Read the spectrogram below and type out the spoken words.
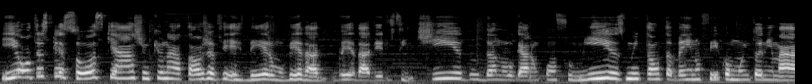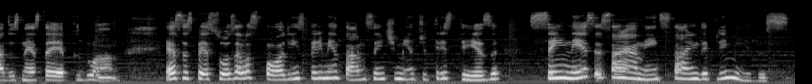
E outras pessoas que acham que o Natal já perderam o verdadeiro sentido, dando lugar a um consumismo, então também não ficam muito animadas nessa época do ano. Essas pessoas elas podem experimentar um sentimento de tristeza sem necessariamente estarem deprimidas.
